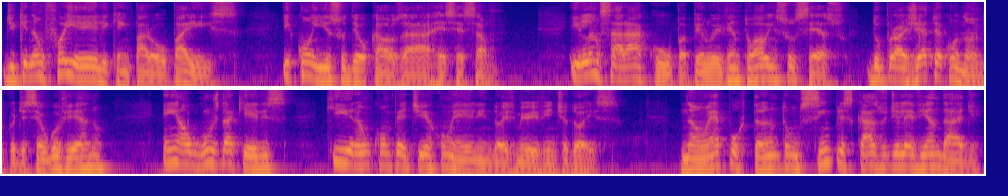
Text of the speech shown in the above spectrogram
de que não foi ele quem parou o país e com isso deu causa à recessão. E lançará a culpa pelo eventual insucesso do projeto econômico de seu governo em alguns daqueles que irão competir com ele em 2022. Não é, portanto, um simples caso de leviandade,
